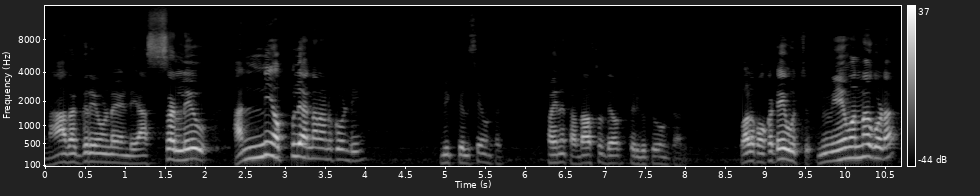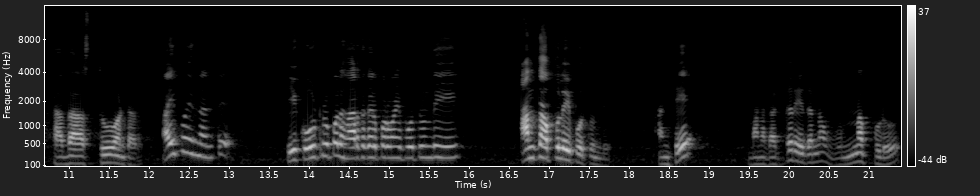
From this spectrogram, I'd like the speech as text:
నా దగ్గరే ఉన్నాయండి అస్సలు లేవు. అన్నీ అప్పులే అన్నాను అనుకోండి మీకు తెలిసే ఉంటుంది. పైన తదాస్తు దేవత తిరుగుతూ ఉంటారు. వాళ్ళకు ఒకటే వచ్చు. నువ్వేమన్నా కూడా తదాస్తు అంటారు. అయిపోయింది అంతే ఈ కోటి రూపాయలు హారతకరపురం అయిపోతుంది అంత అప్పులైపోతుంది. అంటే మన దగ్గర ఏదన్నా ఉన్నప్పుడు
